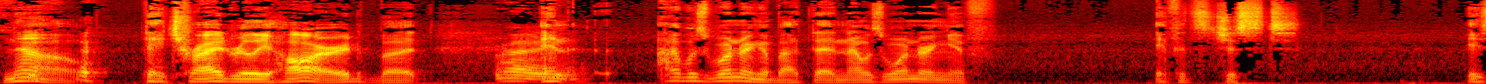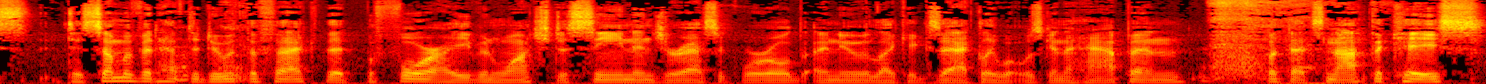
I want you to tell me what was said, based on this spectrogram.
No, they tried really hard, but right. and I was wondering about that, and I was wondering if if it's just is does some of it have to do with the fact that before I even watched a scene in Jurassic World, I knew like exactly what was going to happen, but that's not the case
